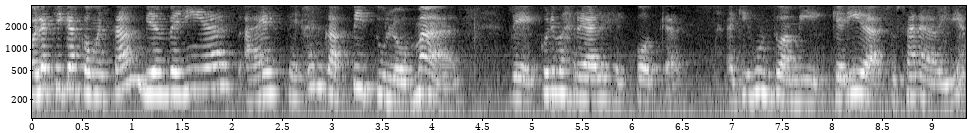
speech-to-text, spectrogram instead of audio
Hola chicas, ¿cómo están? Bienvenidas a este, un capítulo más de Curvas Reales, el podcast. Aquí junto a mi querida Susana Gaviria.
